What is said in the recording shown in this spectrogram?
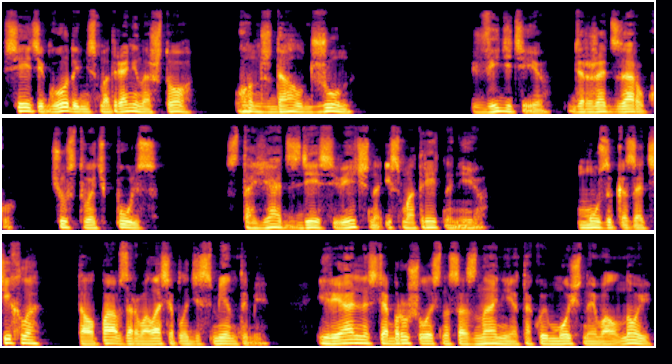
Все эти годы, несмотря ни на что, он ждал Джун, Видеть ее, держать за руку, чувствовать пульс, стоять здесь вечно и смотреть на нее. Музыка затихла, толпа взорвалась аплодисментами, и реальность обрушилась на сознание такой мощной волной,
